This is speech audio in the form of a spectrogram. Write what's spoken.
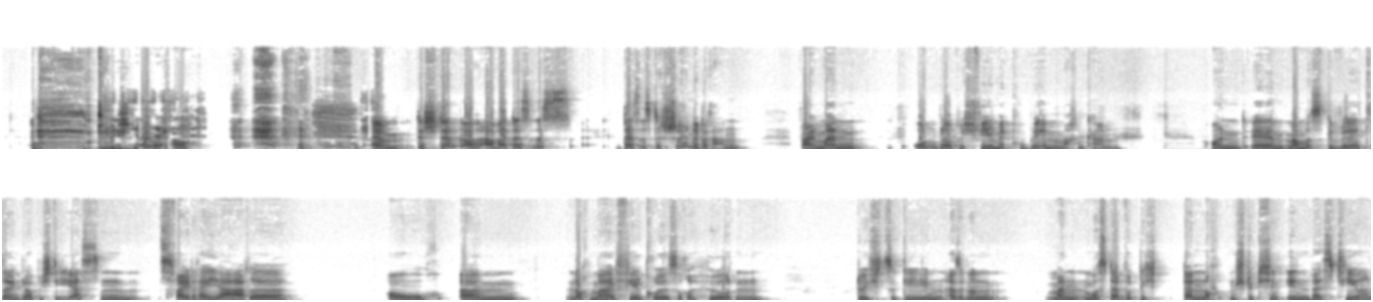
das stimmt auch. ähm, das stimmt auch, aber das ist, das ist das Schöne dran, weil man unglaublich viel mit Problemen machen kann. Und ähm, man muss gewillt sein, glaube ich, die ersten zwei, drei Jahre auch ähm, nochmal viel größere Hürden durchzugehen. Also dann, man muss da wirklich dann noch ein Stückchen investieren.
